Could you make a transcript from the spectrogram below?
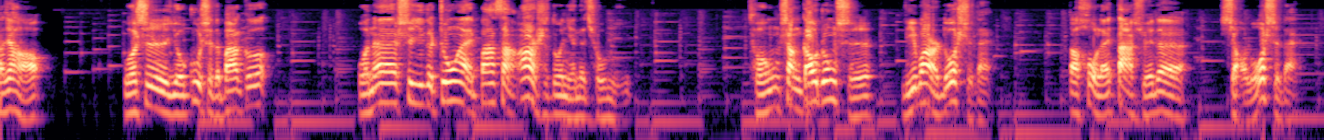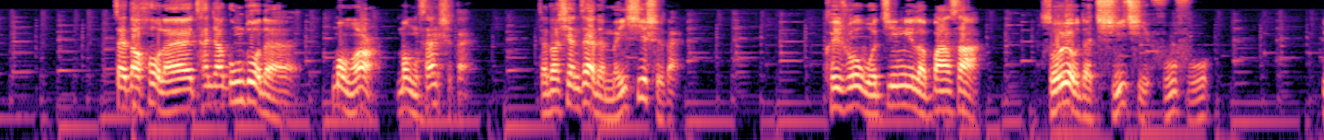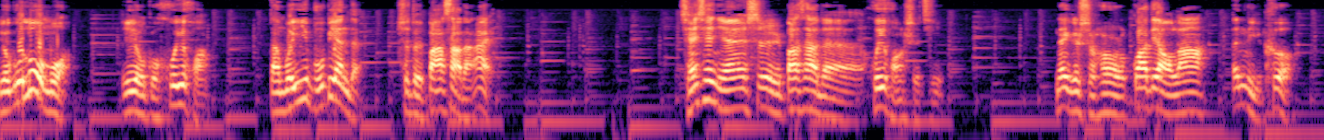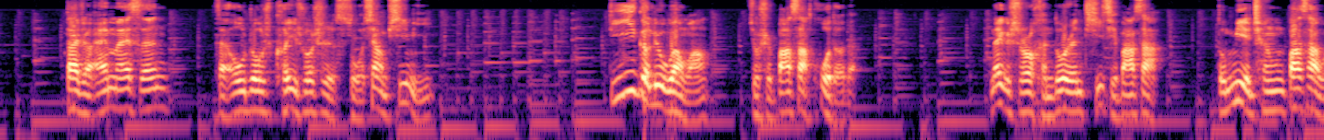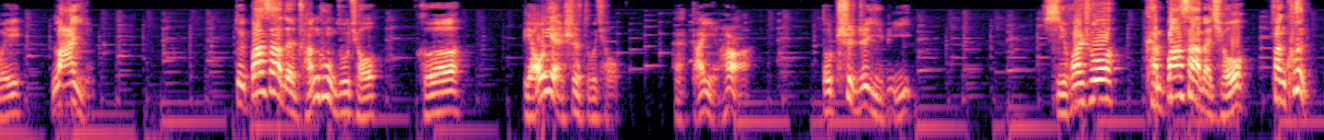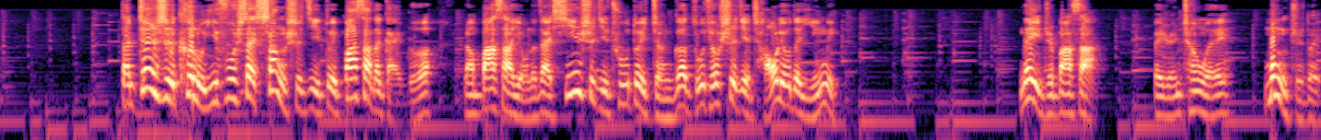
大家好，我是有故事的八哥。我呢是一个钟爱巴萨二十多年的球迷，从上高中时里瓦尔多时代，到后来大学的小罗时代，再到后来参加工作的梦二、梦三时代，再到现在的梅西时代。可以说，我经历了巴萨所有的起起伏伏，有过落寞，也有过辉煌。但唯一不变的是对巴萨的爱。前些年是巴萨的辉煌时期，那个时候瓜迪奥拉、恩里克带着 MSN 在欧洲可以说是所向披靡。第一个六冠王就是巴萨获得的。那个时候很多人提起巴萨，都蔑称巴萨为“拉影”，对巴萨的传控足球和表演式足球，哎，打引号啊，都嗤之以鼻。喜欢说看巴萨的球犯困，但正是克鲁伊夫在上世纪对巴萨的改革，让巴萨有了在新世纪初对整个足球世界潮流的引领。那支巴萨被人称为“梦之队”，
